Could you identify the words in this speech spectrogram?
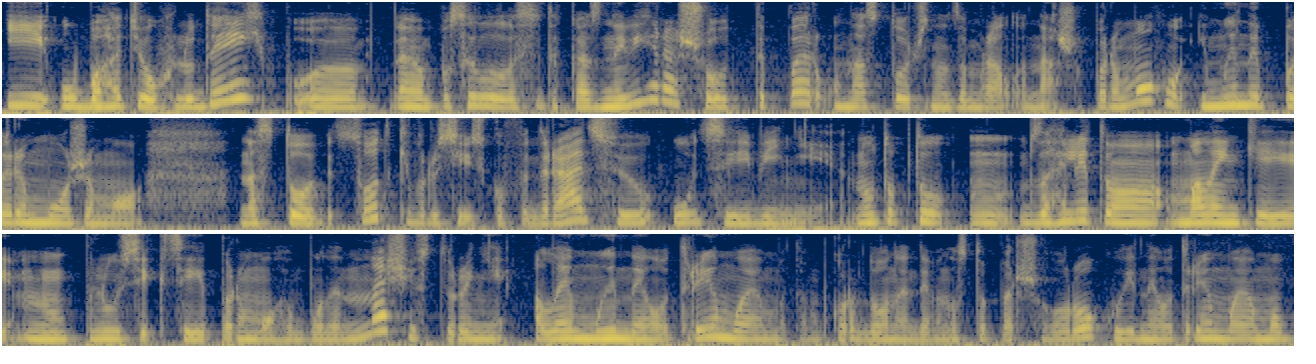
І у багатьох людей посилилася така зневіра, що тепер у нас точно забрали нашу перемогу, і ми не переможемо на 100% Російську Федерацію у цій війні. Ну тобто, взагалі-то маленький плюсик цієї перемоги буде на нашій стороні, але ми не отримуємо там кордони 91-го року і не отримуємо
